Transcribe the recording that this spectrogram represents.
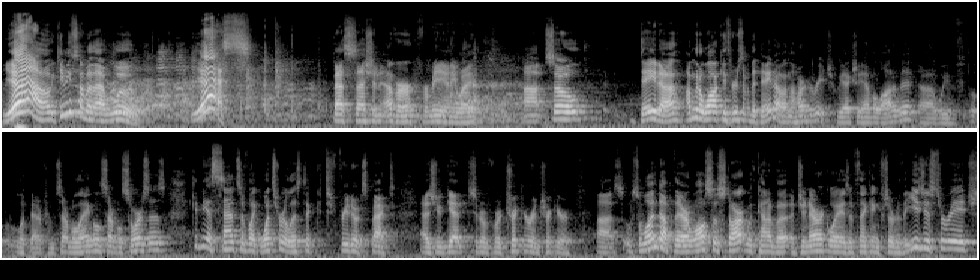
yeah, give me some of that woo. Yes. Best session ever for me, anyway. Uh, so data, I'm going to walk you through some of the data on the hard to reach. We actually have a lot of it. Uh, we've looked at it from several angles, several sources. Give you a sense of like what's realistic for you to expect as you get sort of trickier and trickier. Uh, so, so, we'll end up there. We'll also start with kind of a, a, generic ways of thinking, sort of the easiest to reach,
